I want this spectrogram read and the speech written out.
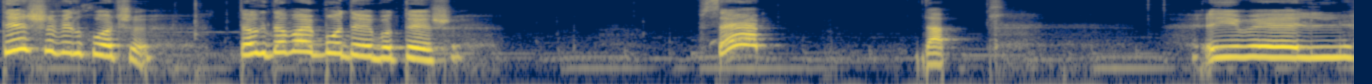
Тише він хоче. Так давай будемо тише. Все? Да. Рівень...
